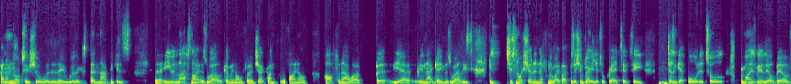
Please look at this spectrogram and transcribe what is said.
and I'm not too sure whether they will extend that because uh, even last night as well, coming on for Jack Hunt for the final half an hour. But yeah, in that game as well, he's he's just not shown enough from the right back position. Very little creativity, doesn't get forward at all. Reminds me a little bit of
